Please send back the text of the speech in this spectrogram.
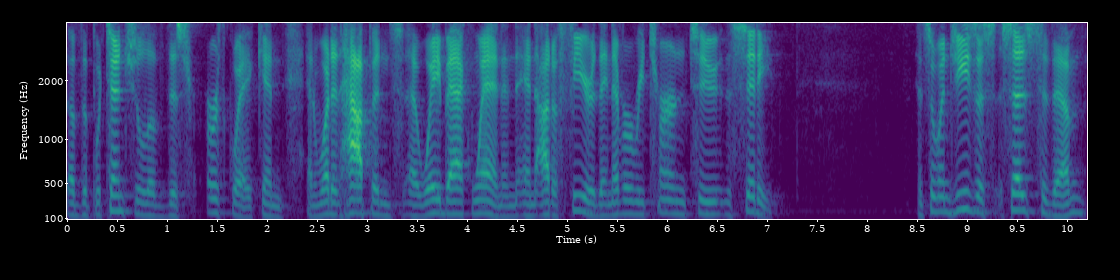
of the potential of this earthquake and, and what had happened uh, way back when. And, and out of fear, they never returned to the city. And so when Jesus says to them,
